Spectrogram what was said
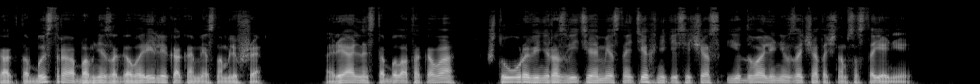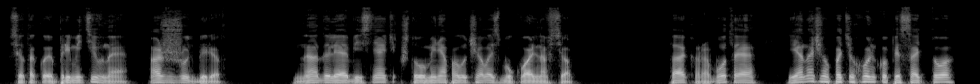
Как-то быстро обо мне заговорили, как о местном левше. Реальность-то была такова, что уровень развития местной техники сейчас едва ли не в зачаточном состоянии. Все такое примитивное, аж жуть берет. Надо ли объяснять, что у меня получалось буквально все? Так, работая, я начал потихоньку писать то,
